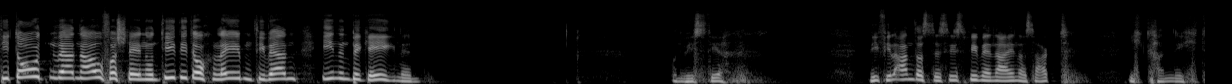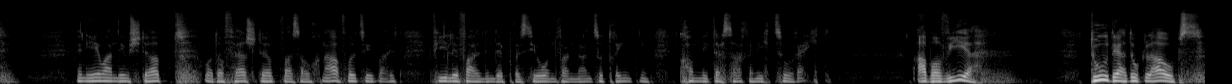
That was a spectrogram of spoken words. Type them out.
die Toten werden auferstehen und die, die doch leben, die werden ihnen begegnen. Und wisst ihr, wie viel anders das ist, wie wenn einer sagt, ich kann nicht. Wenn jemand im stirbt oder verstirbt, was auch nachvollziehbar ist, viele fallen in Depressionen, fangen an zu trinken, kommen mit der Sache nicht zurecht. Aber wir, Du, der du glaubst,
